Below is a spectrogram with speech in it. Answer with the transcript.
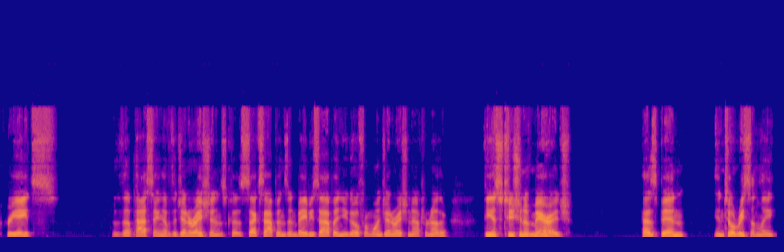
creates the passing of the generations because sex happens and babies happen you go from one generation after another the institution of marriage has been until recently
